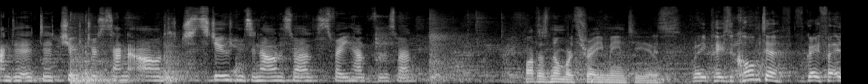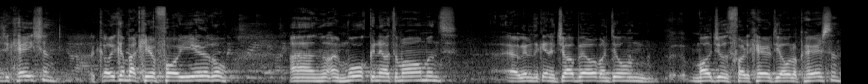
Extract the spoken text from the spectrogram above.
And the, the tutors and all the students and all as well, it's very helpful as well. What does number three mean to you? Great place to come to, great for education. Like, I came back here four years ago and I'm working at the moment. I'm going to get a job out. I'm doing modules for the care of the older person.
